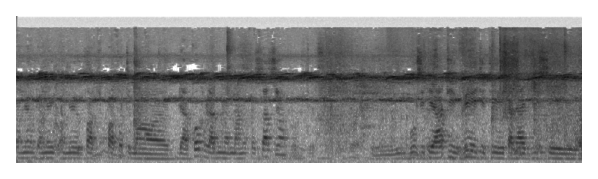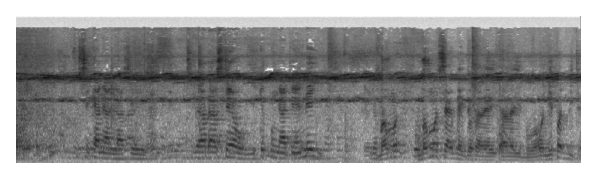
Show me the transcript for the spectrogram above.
on est, on est, on est pas, euh, d'accord pour la manifestation. Et Bon, c'était ATV, c'était Canal 10, c'est ce canal-là, c'est c'est la Bastère, tout le monde a été Bon, moi, moi, c'est anecdote à. On n'est pas de bité.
